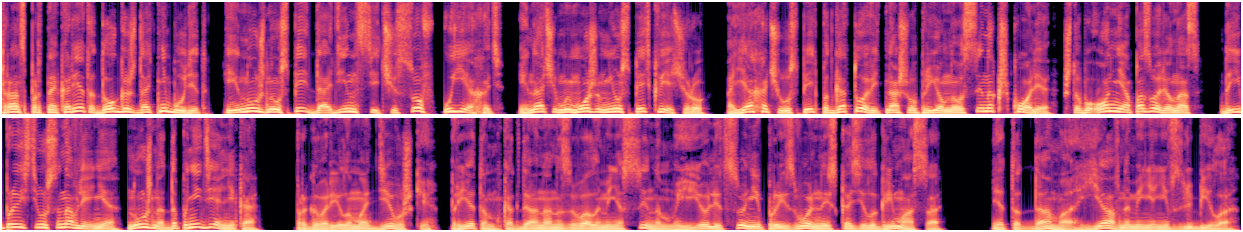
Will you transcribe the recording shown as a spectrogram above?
Транспортная карета долго ждать не будет, и нужно успеть до 11 часов уехать, иначе мы можем не успеть к вечеру. А я хочу успеть подготовить нашего приемного сына к школе, чтобы он не опозорил нас, да и провести усыновление нужно до понедельника», — проговорила мать девушки. При этом, когда она называла меня сыном, ее лицо непроизвольно исказило гримаса. Эта дама явно меня не взлюбила,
